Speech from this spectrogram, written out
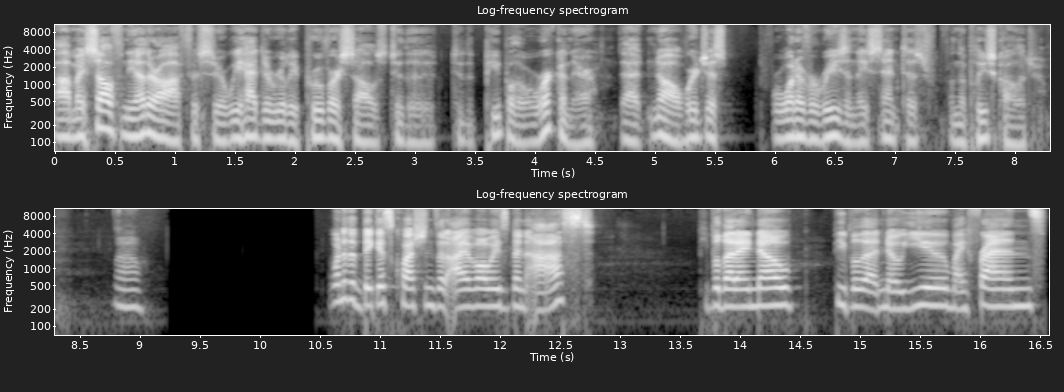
uh, myself and the other officer, we had to really prove ourselves to the to the people that were working there that no, we're just for whatever reason they sent us from the police college. Wow. One of the biggest questions that I've always been asked, people that I know, people that know you, my friends,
